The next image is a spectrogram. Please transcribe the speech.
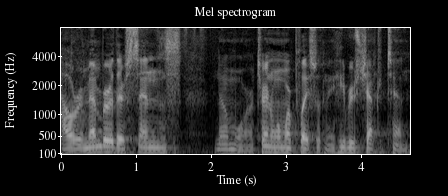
I will remember their sins no more. Turn one more place with me Hebrews chapter 10.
